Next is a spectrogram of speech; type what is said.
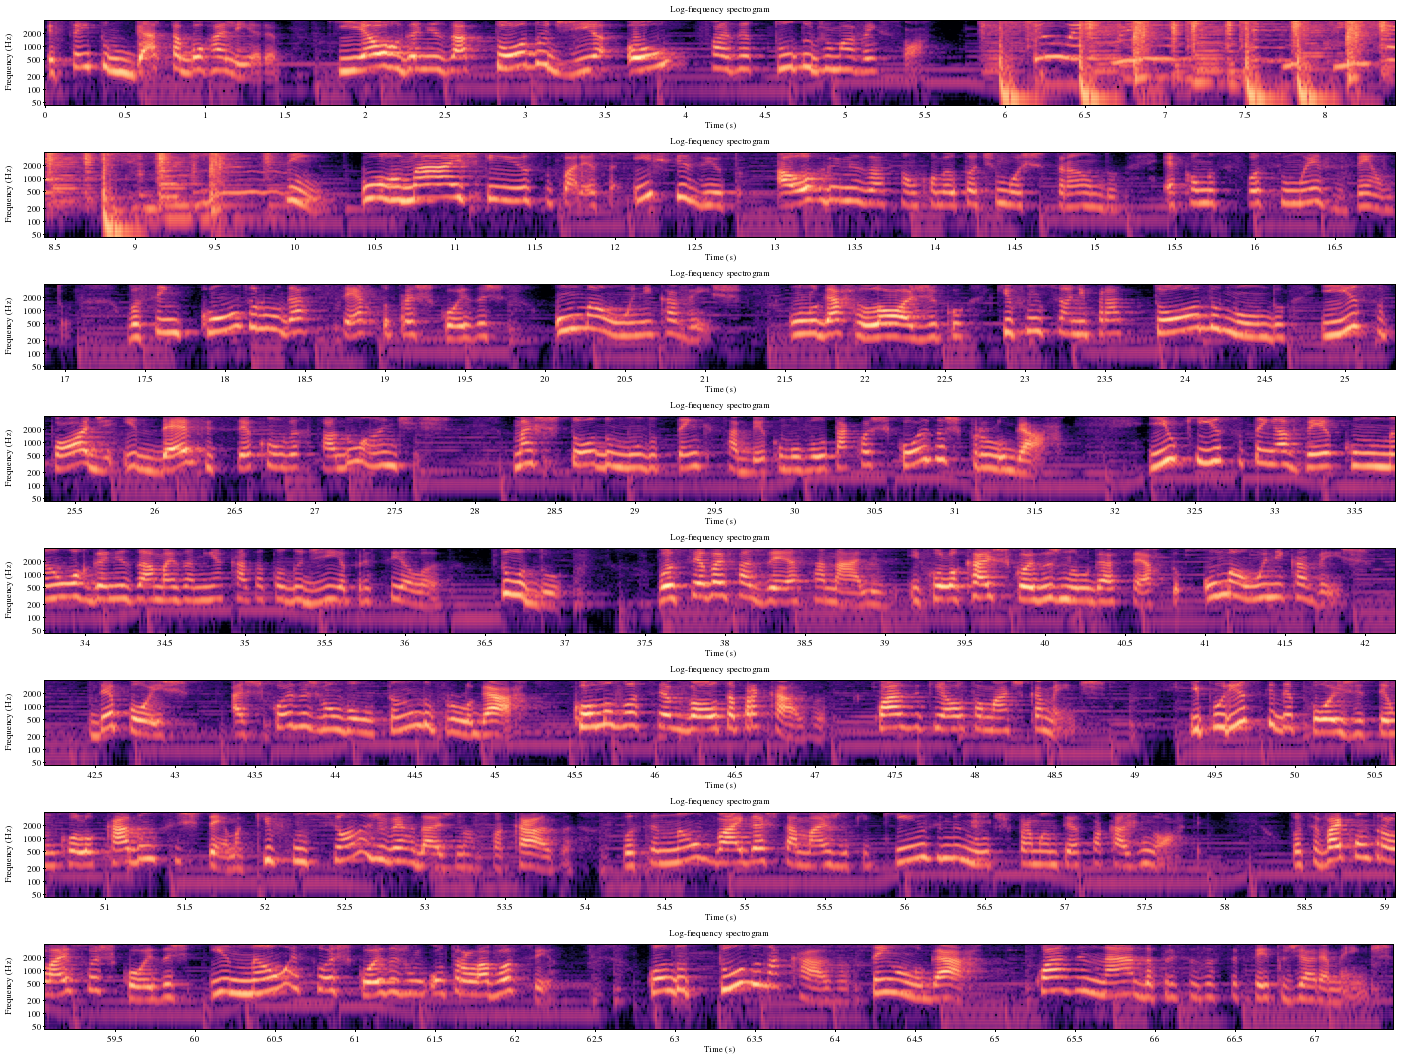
efeito gata borralheira, que é organizar todo dia ou fazer tudo de uma vez só. Sim, por mais que isso pareça esquisito, a organização, como eu tô te mostrando, é como se fosse um evento. Você encontra o lugar certo para as coisas uma única vez. Um lugar lógico, que funcione para todo mundo, e isso pode e deve ser conversado antes. Mas todo mundo tem que saber como voltar com as coisas para o lugar. E o que isso tem a ver com não organizar mais a minha casa todo dia, Priscila? Tudo! Você vai fazer essa análise e colocar as coisas no lugar certo uma única vez. Depois, as coisas vão voltando para o lugar como você volta para casa, quase que automaticamente. E por isso que depois de ter um, colocado um sistema que funciona de verdade na sua casa, você não vai gastar mais do que 15 minutos para manter a sua casa em ordem. Você vai controlar as suas coisas e não as suas coisas vão controlar você. Quando tudo na casa tem um lugar, quase nada precisa ser feito diariamente.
